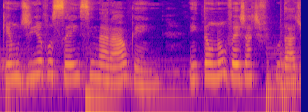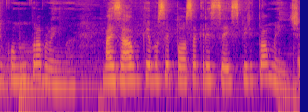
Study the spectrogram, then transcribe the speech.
que um dia você ensinará alguém. Então não veja a dificuldade como um problema, mas algo que você possa crescer espiritualmente,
